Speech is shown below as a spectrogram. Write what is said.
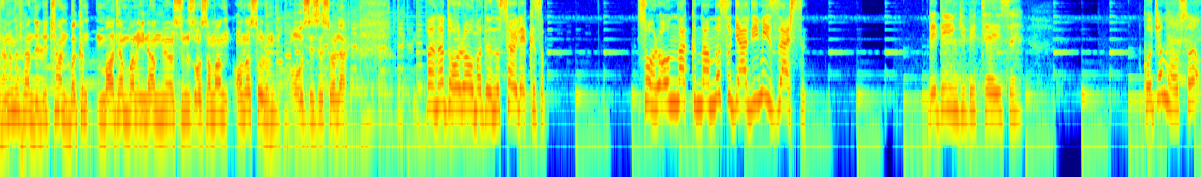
Hanımefendi lütfen bakın madem bana inanmıyorsunuz o zaman ona sorun. O size söyler. Bana doğru olmadığını söyle kızım. Sonra onun hakkından nasıl geldiğimi izlersin. dediğin gibi teyze. Kocam olsa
